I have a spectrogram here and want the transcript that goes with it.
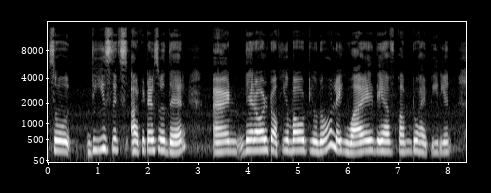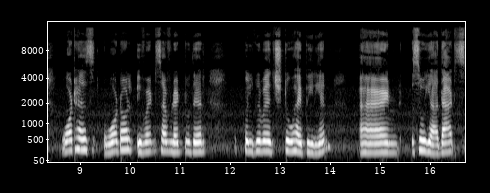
So these six archetypes were there and they're all talking about you know like why they have come to hyperion. What has what all events have led to their pilgrimage to hyperion. And so yeah that's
